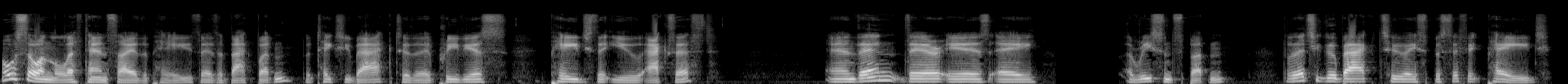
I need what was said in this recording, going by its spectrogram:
Also on the left hand side of the page, there's a back button that takes you back to the previous page that you accessed. And then there is a, a recents button that lets you go back to a specific page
